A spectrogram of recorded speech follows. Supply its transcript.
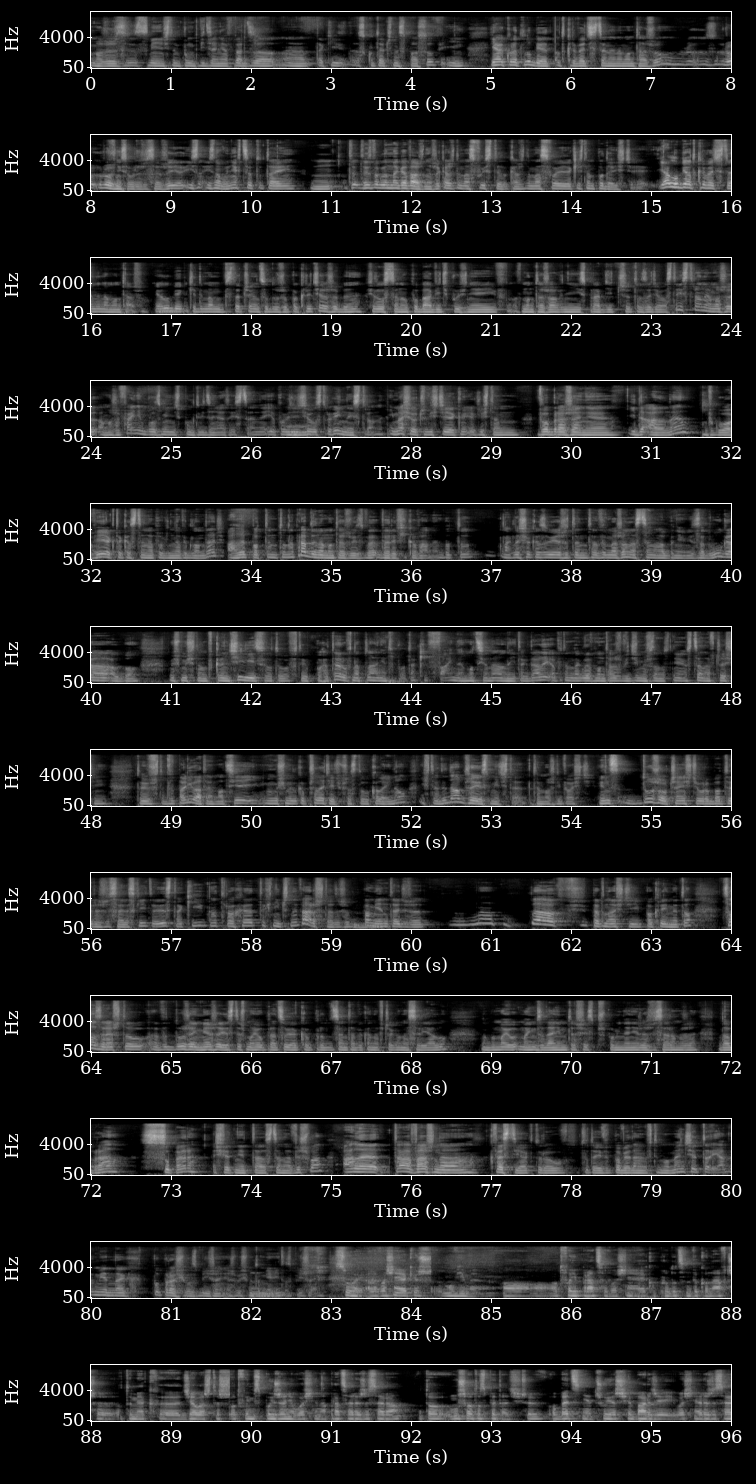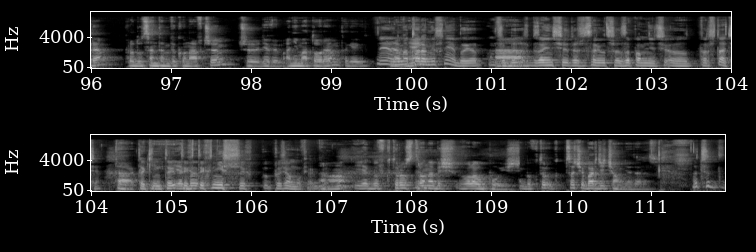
Możesz zmienić ten punkt widzenia w bardzo e, taki skuteczny sposób. I ja akurat lubię odkrywać scenę na montażu. Ró- ró- Różni są reżyserzy. I, znowu nie chcę tutaj. mm, To, to jest w ogóle mega ważne, że każdy ma swój styl, każdy ma swoje jakieś tam podejście. Ja lubię odkrywać sceny na montażu. Ja lubię, kiedy mam wystarczająco dużo pokrycia, żeby się tą sceną pobawić później w, w montażowni i sprawdzić, czy to zadziała z tej strony, a może, a może fajnie było zmienić punkt widzenia tej sceny i opowiedzieć ją z trochę innej strony. I ma się oczywiście jak, jakieś tam wyobrażenie idealne w głowie, jak taka scena powinna wyglądać, ale potem to naprawdę na montażu jest we- weryfikowane, bo to nagle się okazuje, że ten, ta wymarzona scena albo nie wiem, jest za długa, albo myśmy się tam wkręcili co to w tych bohaterów na planie, to było takie fajne, emocjonalne i tak dalej, a potem nagle w montażu widzimy, że tam nie wiem, scena wcześniej to już wypaliła te emocje i my musimy tylko przelecieć przez tą kolejną i wtedy dobrze jest mieć te, te możliwości. Więc dużą częścią roboty reżyserskiej to jest taki no, trochę techniczny warsztat, żeby pamiętać, że no, dla pewności pokryjmy to, co zresztą w dużej mierze jest też moją pracą jako producenta wykonawczego na serialu, no bo moją, moim zadaniem też jest przypominanie reżyserom, że dobra, super, świetnie ta scena wyszła, ale ta ważna kwestia, którą tutaj wypowiadamy w tym momencie, to ja bym jednak poprosił o zbliżenie, żebyśmy to mieli to zbliżenie. Słuchaj, ale właśnie jak już mówimy o, o- Twojej pracy właśnie jako producent wykonawczy, o tym jak e, działasz też, o Twoim spojrzeniu właśnie na pracę reżysera, to muszę o to spytać. Czy obecnie czujesz się bardziej właśnie reżyserem, producentem wykonawczym, czy nie wiem, animatorem, tak jak Nie, dawniej? animatorem już nie, bo ja, żeby, żeby zająć się reżyserią, trzeba zapomnieć o warsztacie. Tak. Takim ty, jakby- tych, tych niższych poziomów jakby. Aha. I jakby w którą stronę byś wolał pójść? Jakby w którą, co Cię bardziej ciągnie teraz? Znaczy,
